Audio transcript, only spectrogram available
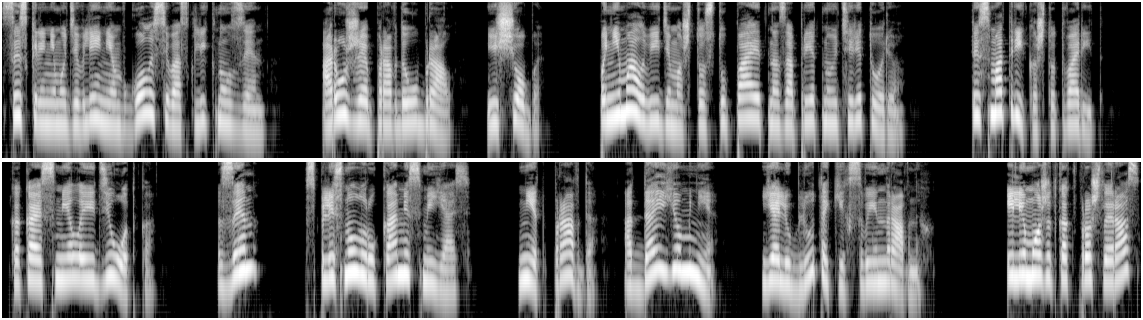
С искренним удивлением в голосе воскликнул Зен. Оружие, правда, убрал. Еще бы. Понимал, видимо, что ступает на запретную территорию. «Ты смотри-ка, что творит. Какая смелая идиотка. Зен всплеснул руками, смеясь. Нет, правда, отдай ее мне. Я люблю таких своенравных. Или, может, как в прошлый раз,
